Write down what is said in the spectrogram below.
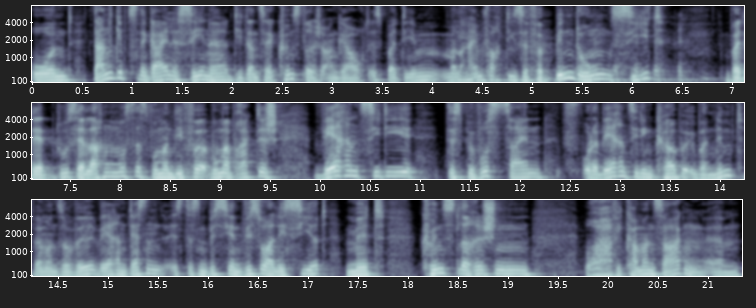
Und dann gibt es eine geile Szene, die dann sehr künstlerisch angehaucht ist, bei dem man mhm. einfach diese Verbindung sieht, bei der du sehr lachen musstest, wo man die, wo man praktisch, während sie die das Bewusstsein oder während sie den Körper übernimmt, wenn man so will, währenddessen ist es ein bisschen visualisiert mit künstlerischen, boah, wie kann man sagen, ähm,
